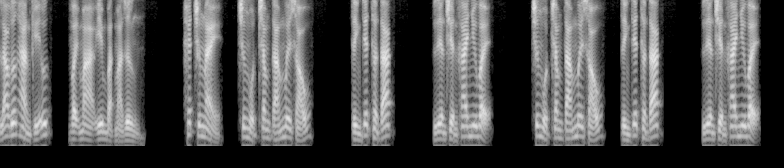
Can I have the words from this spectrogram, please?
Lao ước hàn ký ức, vậy mà im bặt mà dừng. Hết chương này, chương một trăm tám mươi sáu. Tình tiết thân tác. Liền triển khai như vậy. Chương một trăm tám mươi sáu, tình tiết thân tác liền triển khai như vậy.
